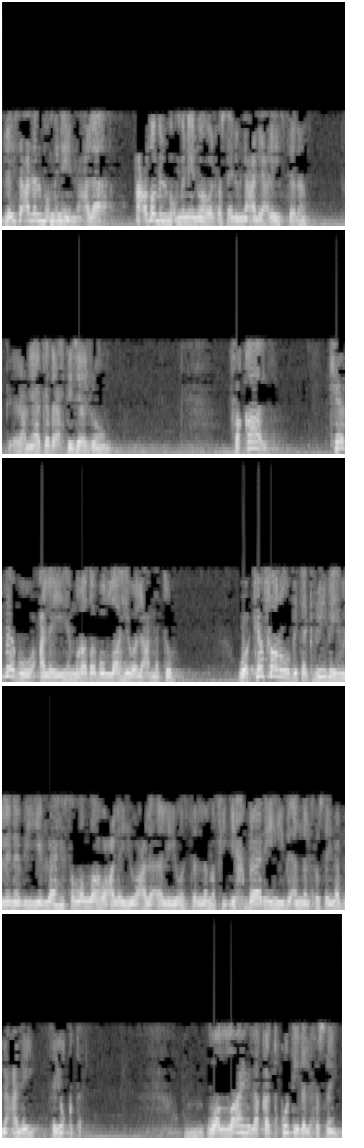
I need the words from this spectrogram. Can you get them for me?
ليس على المؤمنين على أعظم المؤمنين وهو الحسين بن علي عليه السلام. يعني هكذا احتجاجهم. فقال كذبوا عليهم غضب الله ولعنته وكفروا بتكذيبهم لنبي الله صلى الله عليه وعلى آله وسلم في إخباره بأن الحسين بن علي سيقتل. والله لقد قتل الحسين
